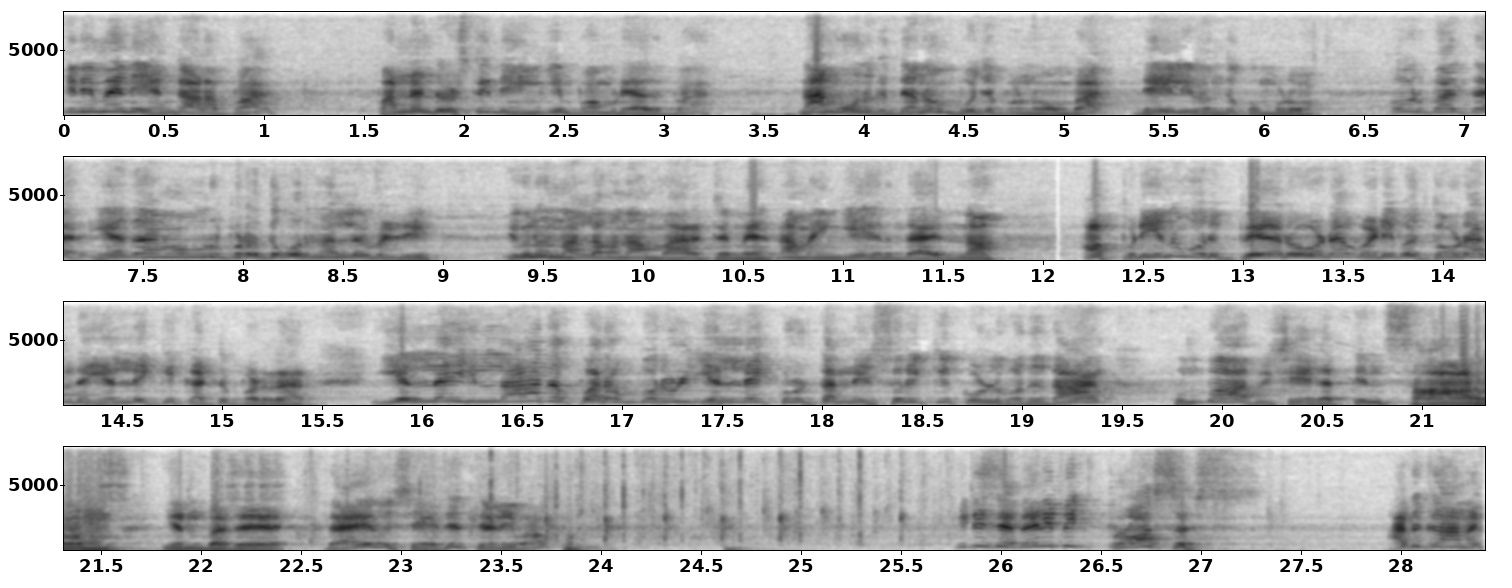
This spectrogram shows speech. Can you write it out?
இனிமேல் நீ எங்காலப்பா? பன்னெண்டு வருஷத்துக்கு நீ எங்கேயும் போக முடியாதுப்பா. நாங்கள் உனக்கு தினம் பூஜை பண்ணுவோம்ப்பா டெய்லி வந்து கும்பிடுவோம். அவர் பார்த்தார் ஏதான உருப்படுறதுக்கு ஒரு நல்ல வழி. இவனும் நல்லவனாக மாறட்டுமே. நம்ம இங்கேயே இருந்தா என்ன? அப்படின்னு ஒரு பேரோட வடிவத்தோட அந்த எல்லைக்கு கட்டுப்படுறார். எல்லை இல்லாத பரம்பொருள் எல்லைக்குள் தன்னை சுருக்கிக் கொள்வதுதான் கும்பாபிஷேகத்தின் சாரம் என்பது தயவு செய்து தெளிவாக புரியும் it is a very big process அதுக்கான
